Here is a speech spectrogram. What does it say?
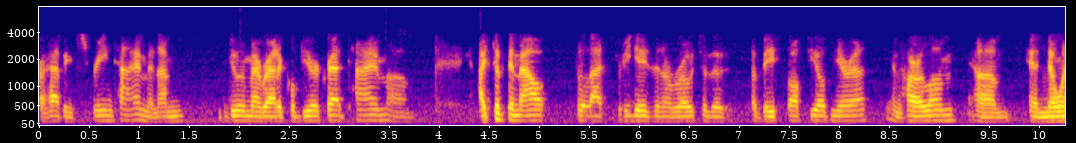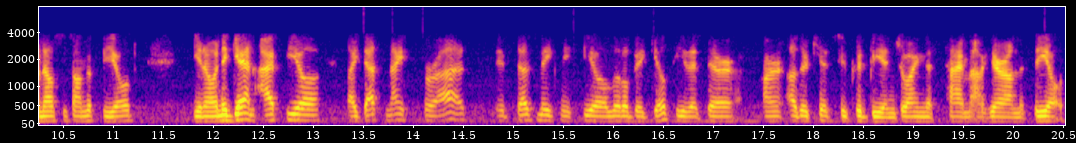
are having screen time, and I'm doing my radical bureaucrat time. Um, I took them out the last three days in a row to the a baseball field near us in Harlem, um, and no one else is on the field. You know, and again, I feel like that's nice for us. It does make me feel a little bit guilty that there aren't other kids who could be enjoying this time out here on the field.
